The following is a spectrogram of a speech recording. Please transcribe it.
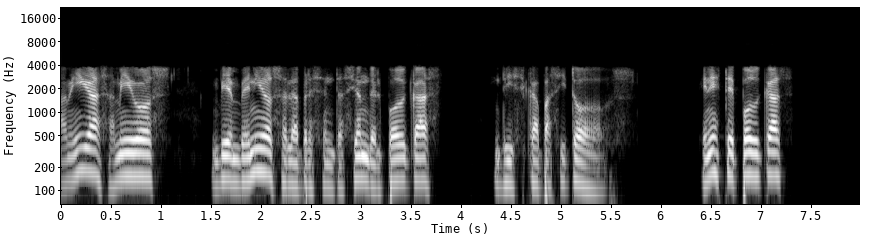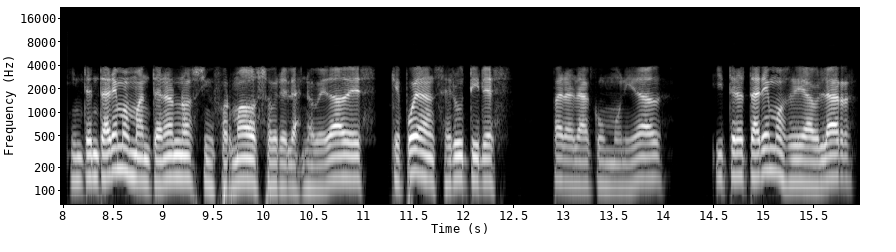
Amigas, amigos, bienvenidos a la presentación del podcast Discapacitodos. En este podcast intentaremos mantenernos informados sobre las novedades que puedan ser útiles para la comunidad y trataremos de hablar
